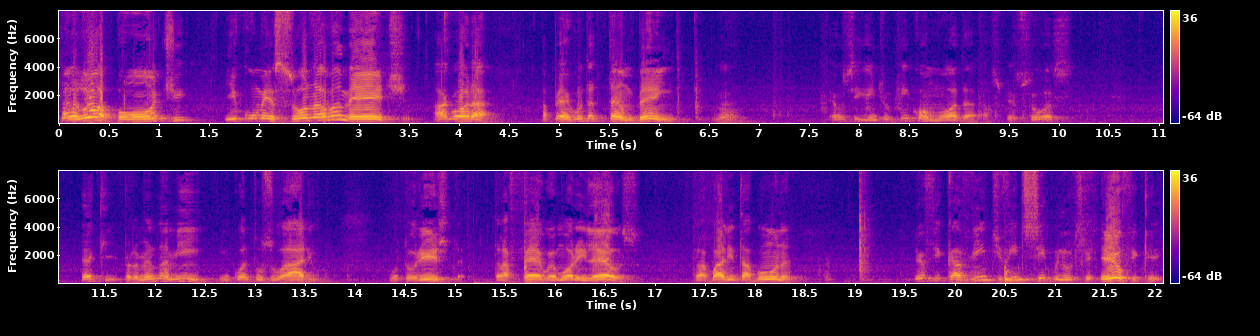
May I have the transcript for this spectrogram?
pulou a ponte e começou novamente. Agora, a pergunta também né, é o seguinte, o que incomoda as pessoas é que, pelo menos na mim, enquanto usuário, motorista, trafego, eu moro em Léus, trabalho em Tabuna, eu ficar 20, 25 minutos, eu fiquei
